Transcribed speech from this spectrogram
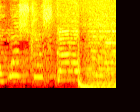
I was just down.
